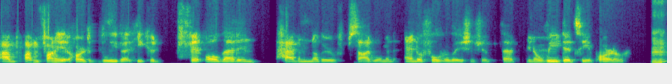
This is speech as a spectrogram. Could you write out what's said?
I'm I'm finding it hard to believe that he could fit all that in, have another side woman and a full relationship that you know we did see a part of.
